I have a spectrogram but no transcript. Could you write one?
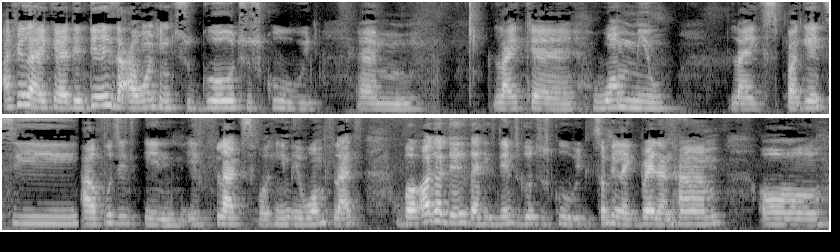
i feel like uh, the days that i want him to go to school with um like uh, one meal like spaghetti i'll put it in a flax for him a warm flax but other days that he's going to go to school with something like bread and ham or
